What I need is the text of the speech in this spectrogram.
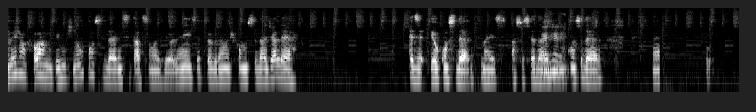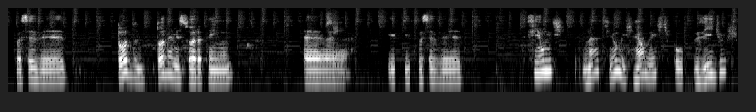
mesma forma que a gente não considera incitação à violência programas como Cidade Alerta. Quer dizer, eu considero, mas a sociedade Uhum. não considera. Né? Você vê, todo, toda emissora tem um, Sim. e, e você vê filmes, né? Filmes, realmente, tipo, vídeos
